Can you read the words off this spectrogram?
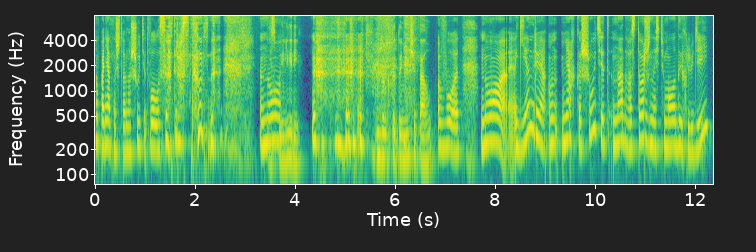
Ну, понятно, что она шутит, волосы отрастут, да. Но... Спойлери. Вдруг кто-то не читал. Вот. Но Генри, он мягко шутит над восторженностью молодых людей,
